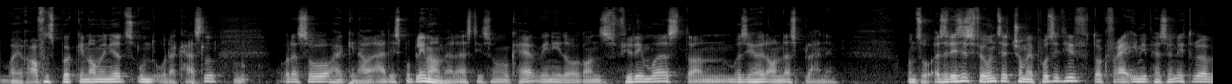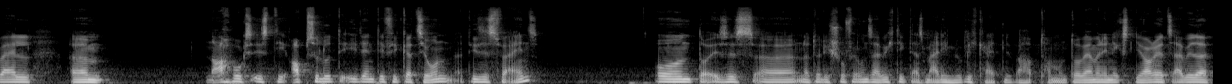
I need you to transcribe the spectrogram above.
weil Ravensburg genommen jetzt und oder Kassel mhm. oder so, halt genau auch das Problem haben, ja, dass die sagen, okay, wenn ich da ganz führen muss, dann muss ich halt anders planen. Und so. Also das ist für uns jetzt schon mal positiv, da freue ich mich persönlich drüber, weil ähm, Nachwuchs ist die absolute Identifikation dieses Vereins. Und da ist es äh, natürlich schon für uns auch wichtig, dass wir auch die Möglichkeiten überhaupt haben. Und da werden wir die nächsten Jahre jetzt auch wieder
